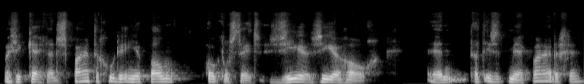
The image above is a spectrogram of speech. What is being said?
Als je kijkt naar de spaartegoeden in Japan, ook nog steeds zeer, zeer hoog. En dat is het merkwaardige,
